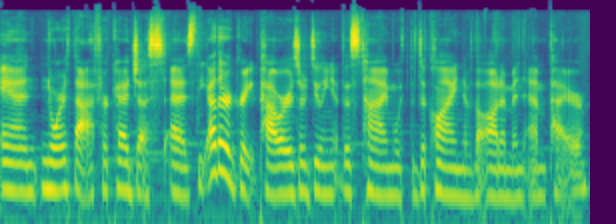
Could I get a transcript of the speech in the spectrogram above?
and North Africa, just as the other great powers are doing at this time with the decline of the Ottoman Empire.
